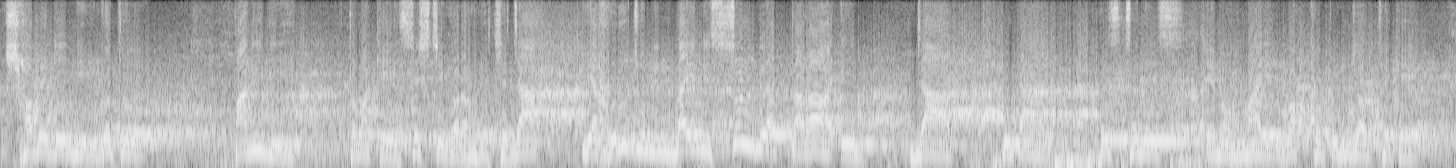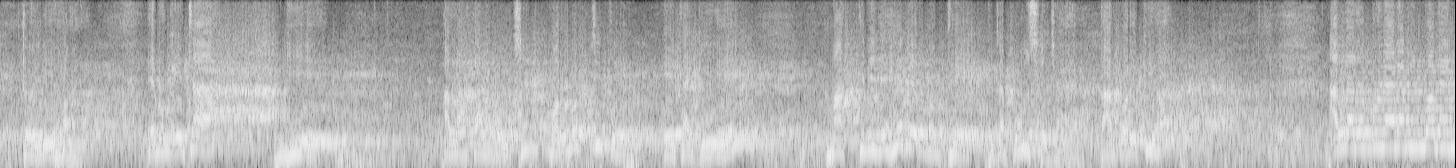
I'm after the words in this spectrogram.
সবেগে নির্গত পানি দিয়ে তোমাকে সৃষ্টি করা হয়েছে, যা ইয়া হরুজু মিম্বাইনি সুলবি তারা যা পিতার পৃষ্ঠদেশ এবং মায়ের বক্ষপিঞ্জর থেকে তৈরি হয়। এবং এটা গিয়ে আল্লাহ তালা বলছেন, পরবর্তীতে এটা গিয়ে মাতৃ রেহেমের মধ্যে এটা পৌঁছে যায়। তারপরে কি হয়? আল্লাহ রব্বুল আলামিন বলেন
